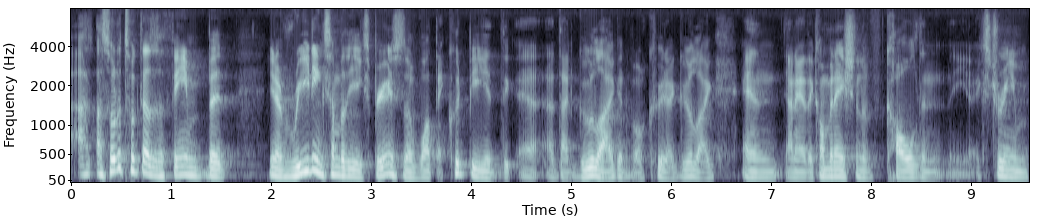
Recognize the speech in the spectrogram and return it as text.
I, I, sort of took that as a theme but you know, reading some of the experiences of what they could be at, the, uh, at that gulag, at Vorkuta gulag, and I know the combination of cold and you know, extreme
